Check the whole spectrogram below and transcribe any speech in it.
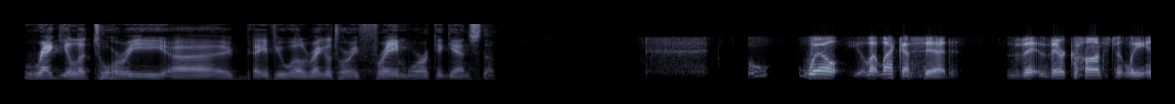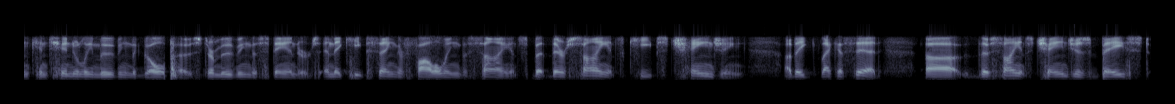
regulatory uh, if you will regulatory framework against them well like i said they're constantly and continually moving the goalposts. They're moving the standards, and they keep saying they're following the science, but their science keeps changing. Uh, they, like I said, uh, the science changes based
